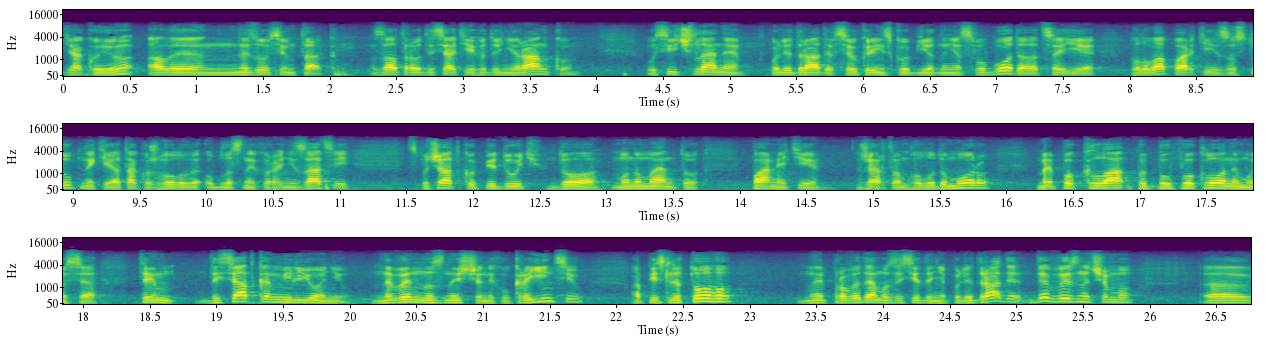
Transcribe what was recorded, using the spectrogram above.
Дякую, але не зовсім так. Завтра о 10 годині ранку усі члени політради Всеукраїнського об'єднання Свобода, а це є голова партії, заступники, а також голови обласних організацій, спочатку підуть до монументу пам'яті жертвам голодомору. Ми поклонимося тим десяткам мільйонів невинно знищених українців. А після того ми проведемо засідання політради, де визначимо е,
